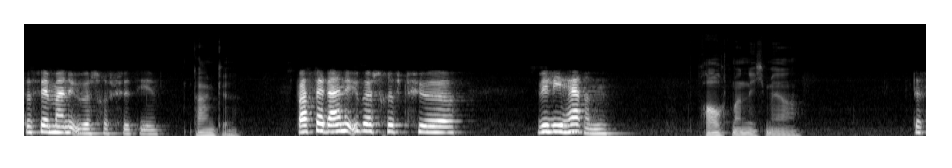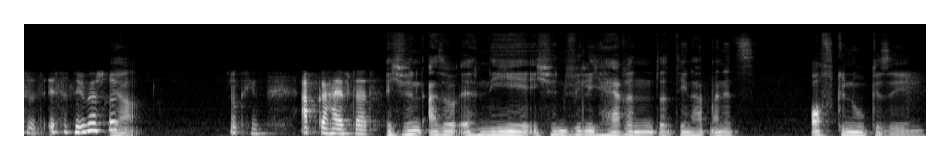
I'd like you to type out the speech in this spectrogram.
Das wäre meine Überschrift für sie. Danke. Was wäre deine Überschrift für Willi Herren? Braucht man nicht mehr. Das ist, ist das eine Überschrift? Ja. Okay. Abgehalftert. Ich finde, also, äh, nee, ich finde Willi Herren, den hat man jetzt oft genug gesehen.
